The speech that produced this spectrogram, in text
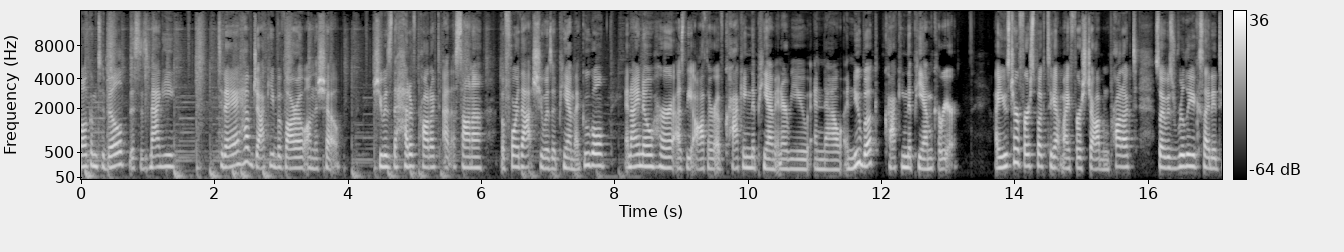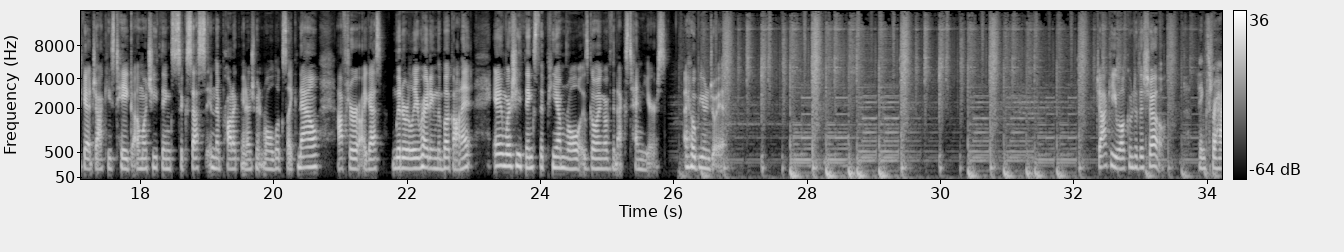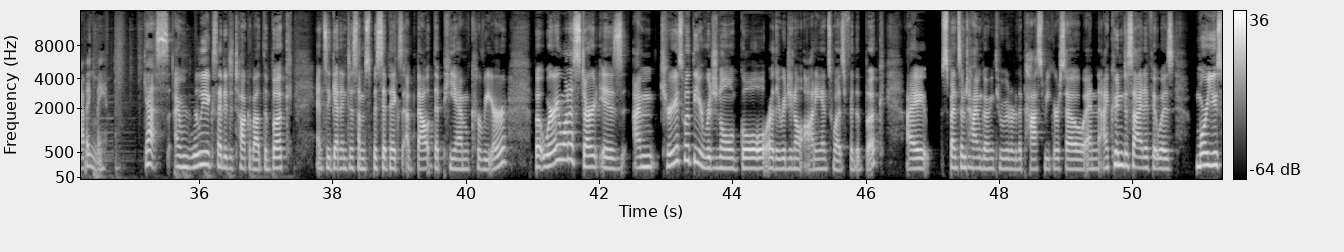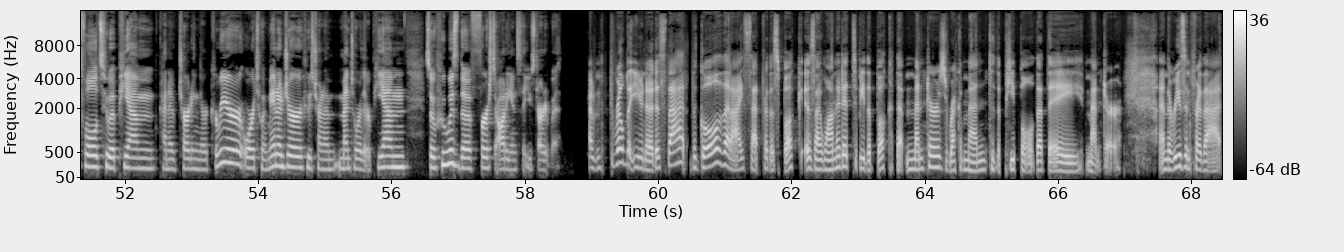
Welcome to Build. This is Maggie. Today I have Jackie Bavaro on the show. She was the head of product at Asana. Before that, she was a PM at Google. And I know her as the author of Cracking the PM Interview and now a new book, Cracking the PM Career. I used her first book to get my first job in product, so I was really excited to get Jackie's take on what she thinks success in the product management role looks like now, after, I guess, literally writing the book on it, and where she thinks the PM role is going over the next 10 years. I hope you enjoy it. Jackie, welcome to the show. Thanks for having me. Yes, I'm really excited to talk about the book and to get into some specifics about the PM career. But where I want to start is I'm curious what the original goal or the original audience was for the book. I spent some time going through it over the past week or so, and I couldn't decide if it was more useful to a PM kind of charting their career or to a manager who's trying to mentor their PM. So, who was the first audience that you started with? I'm thrilled that you noticed that. The goal that I set for this book is I wanted it to be the book that mentors recommend to the people that they mentor. And the reason for that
